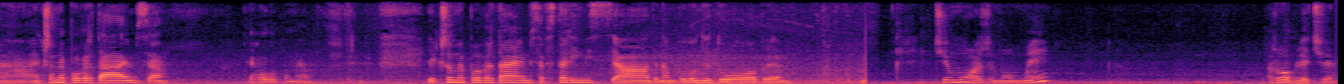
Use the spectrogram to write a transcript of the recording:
Е, Якщо ми повертаємося, я голову помила. Якщо ми повертаємося в старі місця, де нам було недобре, чи можемо ми, роблячи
